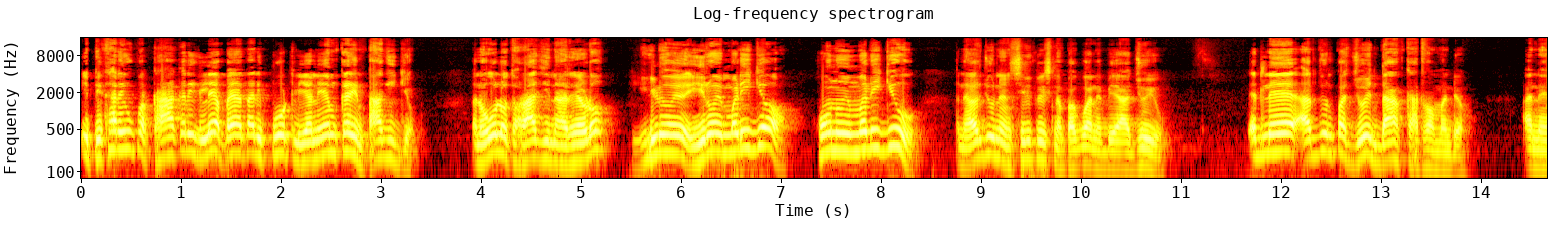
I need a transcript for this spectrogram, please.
એ ભિખારી ઉપર ઘા કરી લે ભયા તારી પોટલી. અને એમ કરીને ભાગી ગયો. અને ઓલો તો રાજીના રેડો હીરો હીરોય મળી ગયો હોનું મળી ગયું અને અર્જુન અને શ્રી કૃષ્ણ ભગવાને બે આ જોયું. એટલે અર્જુન પાસે જોઈને દાંત કાઢવા માંડ્યો. અને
